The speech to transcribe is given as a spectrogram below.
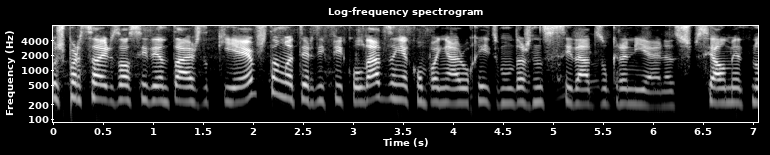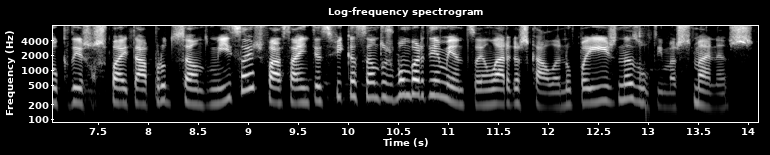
Os parceiros ocidentais de Kiev estão a ter dificuldades em acompanhar o ritmo das necessidades ucranianas, especialmente no que diz respeito à produção de mísseis, face à intensificação dos bombardeamentos em larga escala no país nas últimas semanas.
